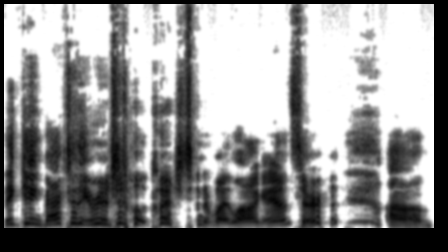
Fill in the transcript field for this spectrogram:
thinking back to the original question of my long answer, um,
